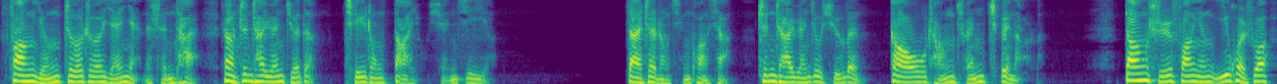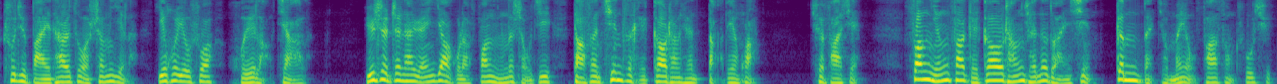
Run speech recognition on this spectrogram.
方莹遮遮掩掩的神态，让侦查员觉得其中大有玄机呀。在这种情况下，侦查员就询问高长全去哪儿了。当时方莹一会儿说出去摆摊做生意了，一会儿又说回老家了。于是侦查员要过了方莹的手机，打算亲自给高长全打电话，却发现方莹发给高长全的短信根本就没有发送出去，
